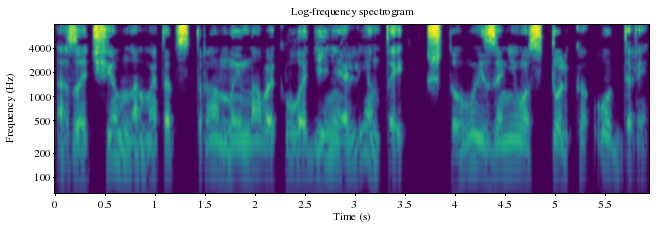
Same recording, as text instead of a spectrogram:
«А зачем нам этот странный навык владения лентой, что вы за него столько отдали?»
